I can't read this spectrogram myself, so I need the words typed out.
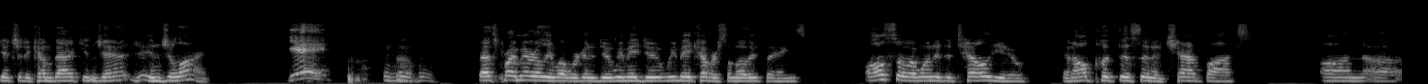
get you to come back in Jan- in July Yay! that's primarily what we're going to do. We may do, we may cover some other things. Also, I wanted to tell you, and I'll put this in a chat box on uh,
